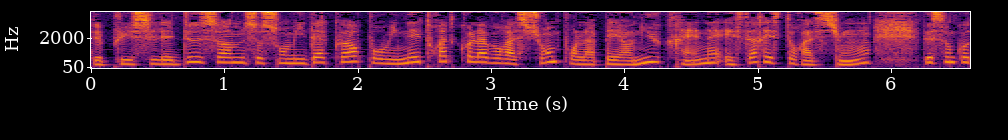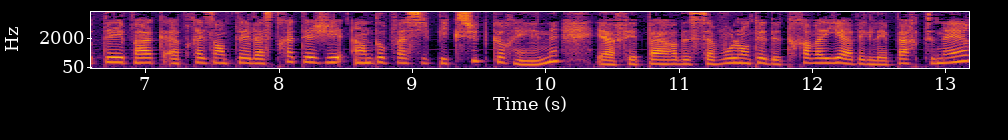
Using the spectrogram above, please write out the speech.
De plus, les deux hommes se sont mis d'accord pour une étroite collaboration pour la paix en Ukraine et sa restauration. De son côté, Pak a présenté la stratégie indo-pacifique sud-coréenne et a fait part de sa volonté de travailler avec les partenaires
